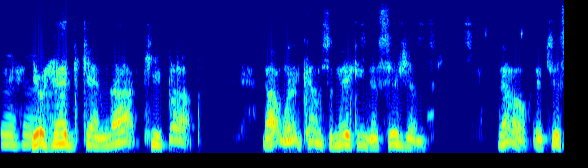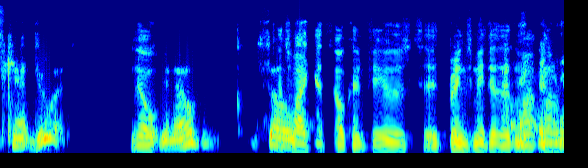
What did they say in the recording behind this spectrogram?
Mhm. Your head cannot keep up. Not when it comes to making decisions. No, it just can't do it. Nope. You know, That's why I get so confused. It brings me to the one, one of,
